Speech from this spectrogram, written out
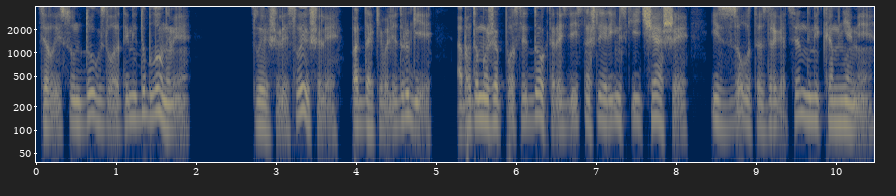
«Целый сундук с золотыми дублонами». «Слышали, слышали», — поддакивали другие. А потом уже после доктора здесь нашли римские чаши, из золота с драгоценными камнями.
